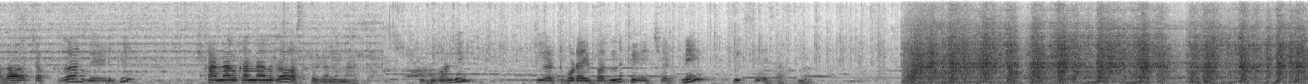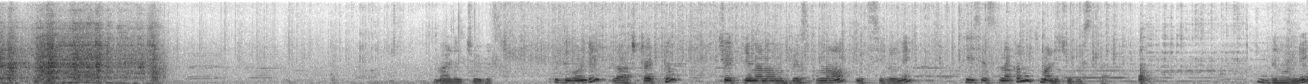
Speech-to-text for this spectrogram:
అలా చక్కగా వేడికి కన్నాలు కన్నాలుగా వస్తుంది అన్నమాట ఇదిగోండి ఈ కూడా అయిపోతుంది. పే చట్నీ మిక్స్ చేసేస్తున్నాం. మళ్ళీ చూపిస్తాం ఇదిగోండి లాస్ట్ అట్టు చట్నీ మనం రుబ్బేసుకున్నాం మిక్సీలోని. తీసేసుకున్నాక మీకు మళ్ళీ చూపిస్తాం. ఇదిగోండి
